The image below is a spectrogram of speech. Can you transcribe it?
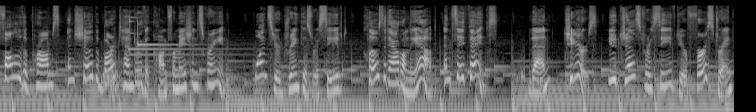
follow the prompts and show the bartender the confirmation screen. Once your drink is received, close it out on the app and say thanks. Then, cheers! You just received your first drink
